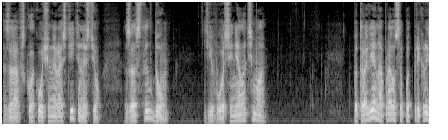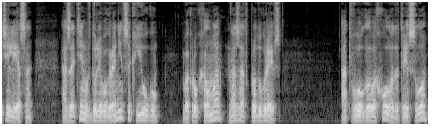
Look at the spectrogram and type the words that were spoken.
за всклокоченной растительностью, застыл дом. Его осеняла тьма. По траве направился под прикрытие леса, а затем вдоль его границы к югу, вокруг холма, назад к пруду Грейвс. От воглого холода трясло,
